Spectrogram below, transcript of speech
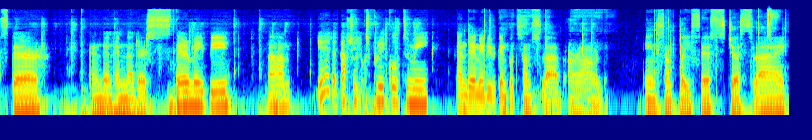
stair and then another stair maybe. Um yeah that actually looks pretty cool to me. And then maybe we can put some slab around in some places just like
